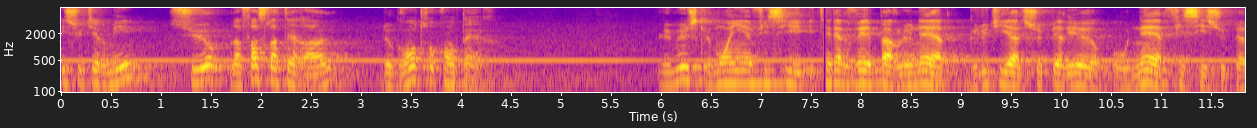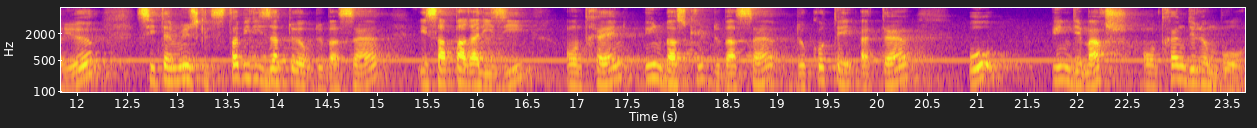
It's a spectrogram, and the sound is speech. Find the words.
et se termine sur la face latérale de grand trochanter. Le muscle moyen fessier est énervé par le nerf glutéal supérieur au nerf fessier supérieur. C'est un muscle stabilisateur du bassin et sa paralysie entraîne une bascule de bassin de côté atteint ou une démarche en train de Lembourg.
